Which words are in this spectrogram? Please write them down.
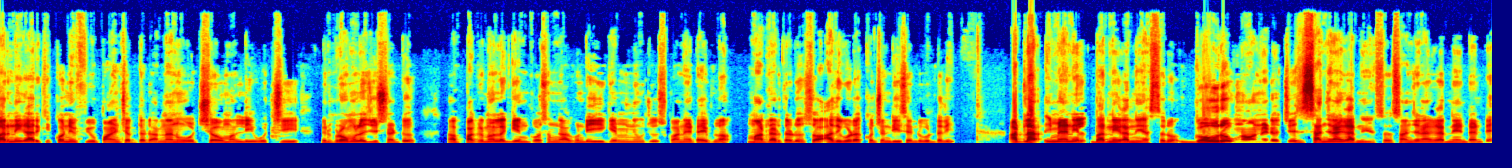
బర్నీ గారికి కొన్ని ఫ్యూ పాయింట్స్ చెప్తాడు. అన్న నువ్వు వచ్చావు మళ్ళీ వచ్చి మీరు ప్రోమోలో చూసినట్టు పక్కన వాళ్ళ గేమ్ కోసం కాకుండా ఈ గేమ్ నువ్వు చూసుకో అనే టైప్లో మాట్లాడతాడు. సో అది కూడా కొంచెం డీసెంట్గా ఉంటుంది. అట్లా ఇమాన్యుల్ బర్నీ గారిని చేస్తారు. గౌరవ్ నామినేట్ వచ్చేసి సంజన గారిని చేస్తారు. సంజన గారిని ఏంటంటే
